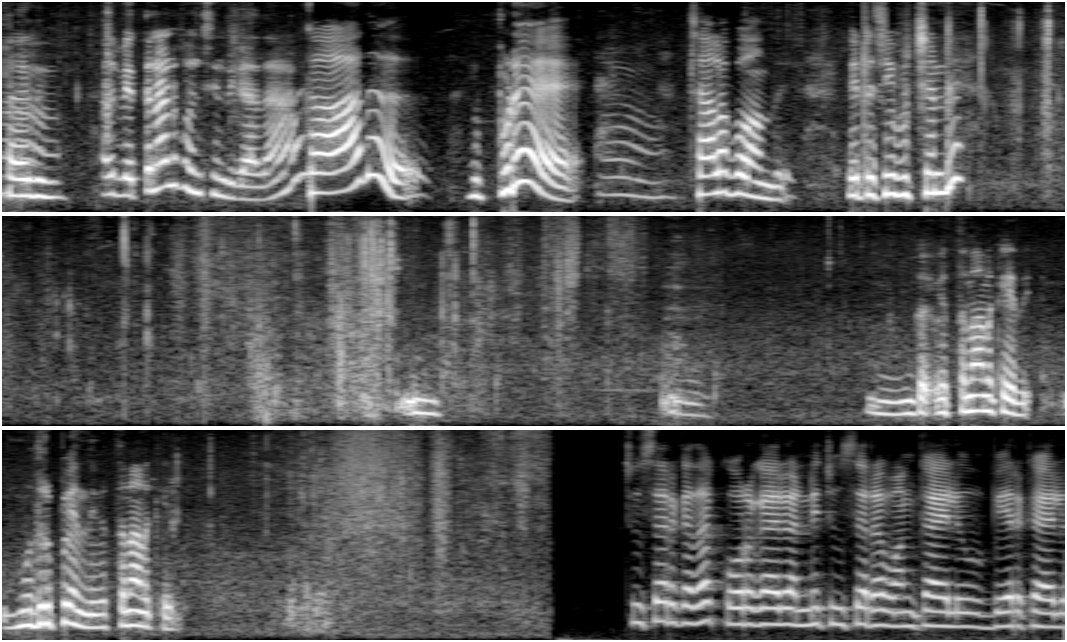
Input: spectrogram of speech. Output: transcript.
అది. అది విత్తనానికి ఉంచింది కదా? కాదు ఇప్పుడే. చాలా బాగుంది. ఇట్లా చూపించండి. ఇంకా విత్తనానికి ఇది ముదిరిపోయింది విత్తనానికి ఇది చూసారు కదా కూరగాయలు అన్నీ చూసారా? వంకాయలు బీరకాయలు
